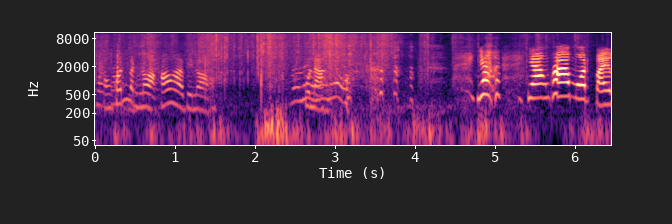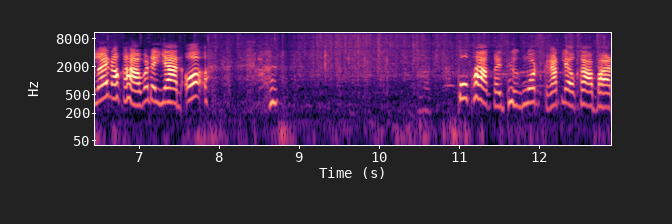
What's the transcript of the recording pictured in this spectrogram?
ของคนบ้านนอกเขาค่ะพี่น้องคุณน่ะยางยางผ้าหมดไปเลยเนาะค่ะว่าได้ยานโอ้ผู้ภาคไปถึงหมดกัดแล้วค่ะบาน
